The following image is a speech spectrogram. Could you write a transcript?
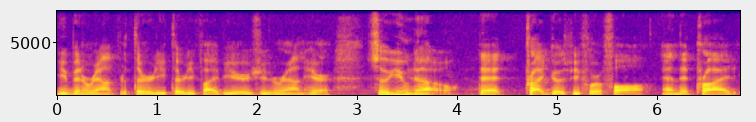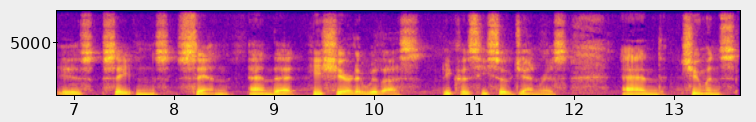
You've been around for 30, 35 years, you've been around here. So you know that pride goes before a fall and that pride is Satan's sin and that he shared it with us because he's so generous. And humans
